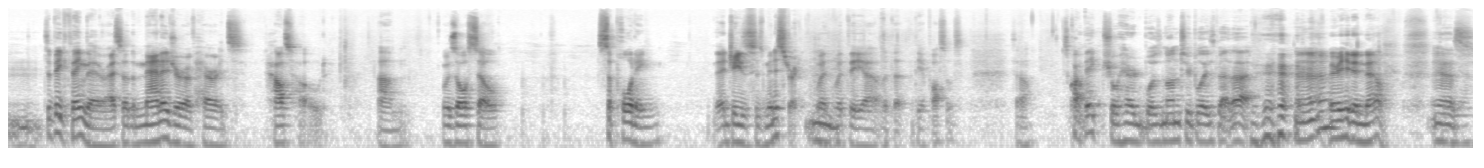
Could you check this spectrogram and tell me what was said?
Mm. It's a big thing there, right? So the manager of Herod's household um, was also supporting uh, Jesus' ministry with, Mm. with the uh, with the, the apostles. So it's quite big. I'm sure Herod was none too pleased about that. Maybe he didn't know. Yes.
